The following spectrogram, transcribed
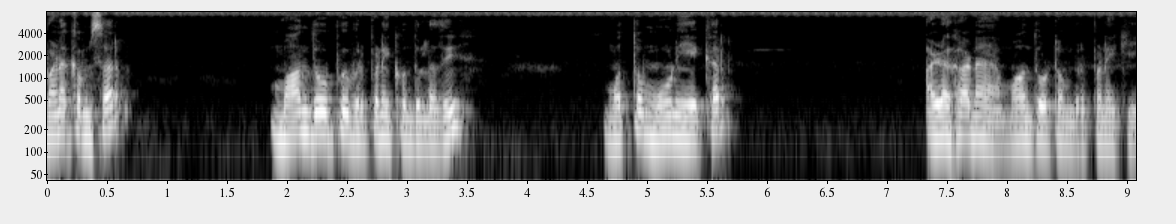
வணக்கம் சார். மாந்தோப்பு விற்பனைக்கு வந்துள்ளது. மொத்தம் மூணு ஏக்கர் அழகான மாந்தோட்டம் விற்பனைக்கு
